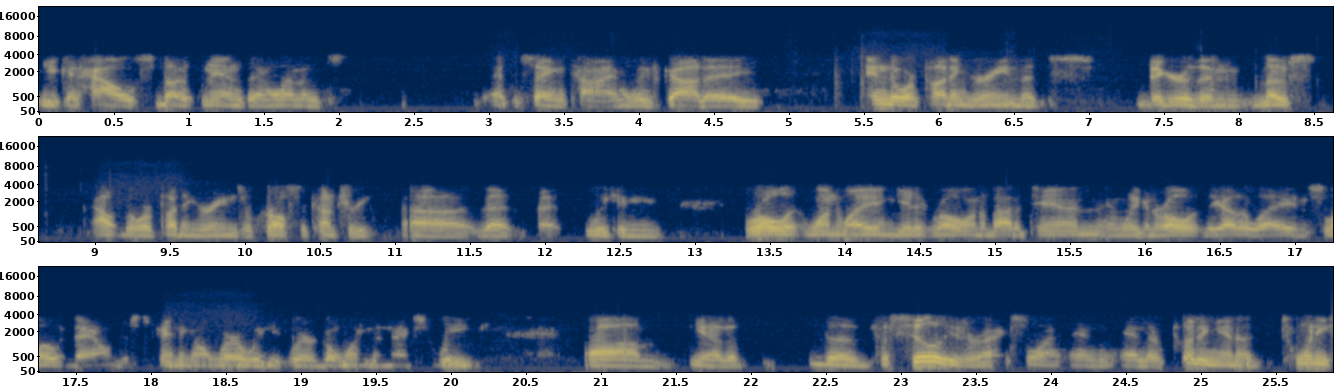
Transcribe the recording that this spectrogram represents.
you can house both men's and women's at the same time. We've got a indoor putting green that's bigger than most outdoor putting greens across the country uh, that, that we can roll it one way and get it rolling about a 10 and we can roll it the other way and slow it down just depending on where we, we're going the next week. Um, you know, the, the facilities are excellent and, and they're putting in a $26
